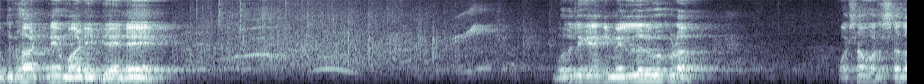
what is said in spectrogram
ಉದ್ಘಾಟನೆ ಮಾಡಿದ್ದೇನೆ. ಮೊದಲಿಗೆ ನಿಮ್ಮೆಲ್ಲರಿಗೂ ಕೂಡ ಹೊಸ ವರ್ಷದ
